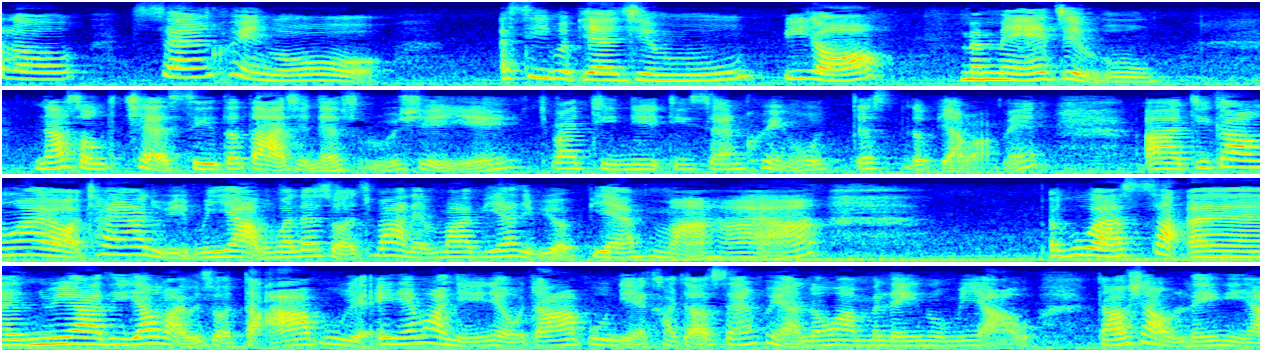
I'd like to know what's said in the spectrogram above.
Hello စမ်းခွင်ကိုအစီမပြန်ခြင်းဘူးပြီးတော့မမဲခြင်းဘူးနောက်ဆုံးတစ်ချက်စေးသက်တာခြင်းနဲ့ဆိုလို့ရှိရင်ကျမဒီနေ့ဒီစမ်းခွင်ကို test လုပ်ပြပါမယ်အာဒီကောင်ကတော့ထိုင်ရလူတွေမရဘူးဘာလဲဆိုတော့ကျမလည်းမာပြည်ကနေပြီးတော့ပြန်မှာဟာရ အခုကစအဲနွေရာသီရောက်လာပြီဆိုတော့တအားပူတယ်အိမ်ထဲမှာနေနေကိုတအားပူနေတဲ့ခါကျတော့စမ်းခွင်ကလုံးဝမလိမ့်လို့မရဘူးတောက်လျှောက်လိမ့်နေရ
